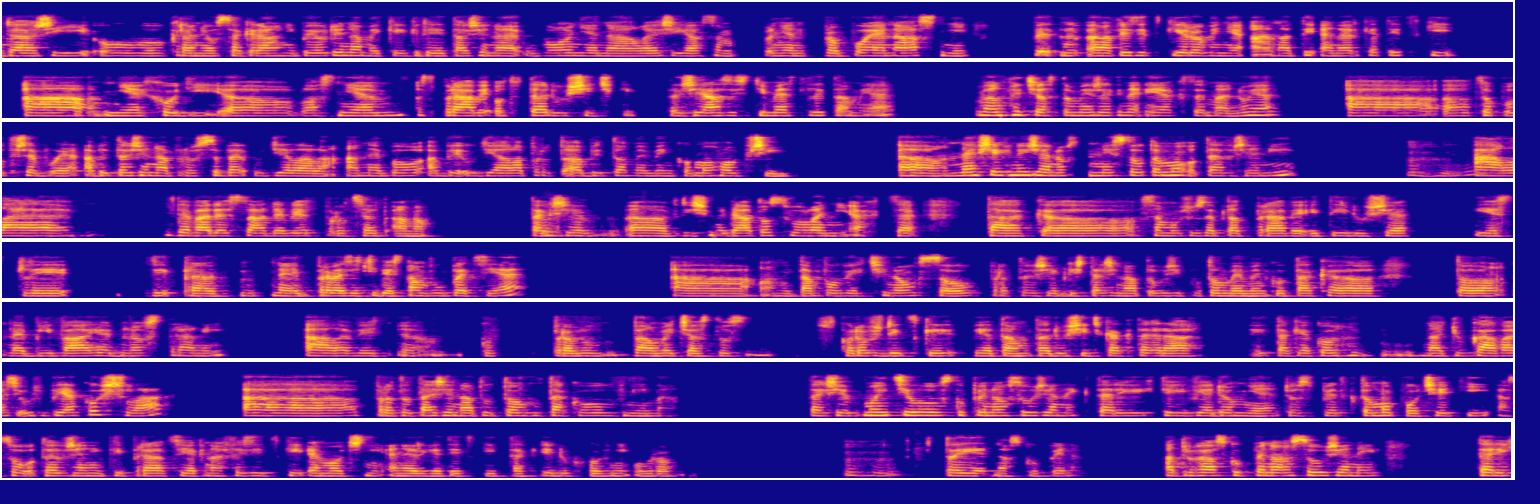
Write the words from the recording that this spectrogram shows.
daří u kraniosakrální biodynamiky, kdy ta žena je uvolněná, leží, já jsem úplně propojená s ní na fyzické rovině a na ty energetické a mně chodí uh, vlastně zprávy od té dušičky. Takže já zjistím, jestli tam je. Velmi často mi řekne i, jak se jmenuje a uh, co potřebuje, aby ta žena pro sebe udělala, anebo aby udělala pro to, aby to miminko mohlo přijít. Uh, ne všechny ženy jsou tomu otevřený, uh-huh. ale 99% ano. Takže uh, když mi dá to svolení a chce, tak uh, se můžu zeptat právě i té duše, jestli nejprve zjistit, jestli tam vůbec je. A oni tam povětšinou jsou, protože když ta žena touží po tom miminku, tak uh, to nebývá jednostranný, ale vě, uh, opravdu velmi často skoro vždycky je tam ta dušička, která i tak jako naťukává, že už by jako šla a proto ta žena tu touhu takovou vnímá. Takže mojí cílovou skupinou jsou ženy, které chtějí vědomě dospět k tomu početí a jsou otevřený ty práci jak na fyzický, emoční, energetický, tak i duchovní úrovni. Mm-hmm. To je jedna skupina. A druhá skupina jsou ženy, které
